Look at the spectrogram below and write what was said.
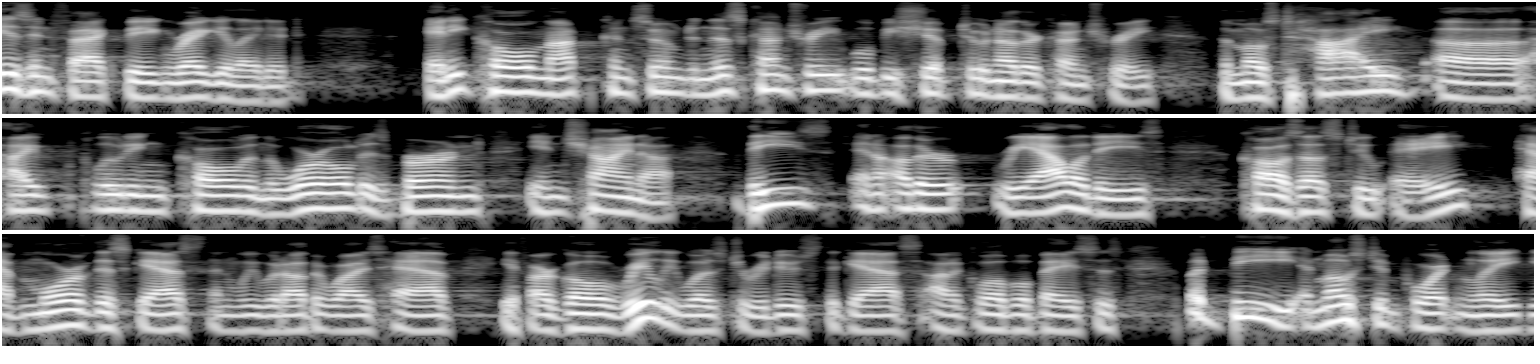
is in fact being regulated. Any coal not consumed in this country will be shipped to another country. The most high, uh, high polluting coal in the world is burned in China. These and other realities cause us to, A, have more of this gas than we would otherwise have if our goal really was to reduce the gas on a global basis. But B, and most importantly,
